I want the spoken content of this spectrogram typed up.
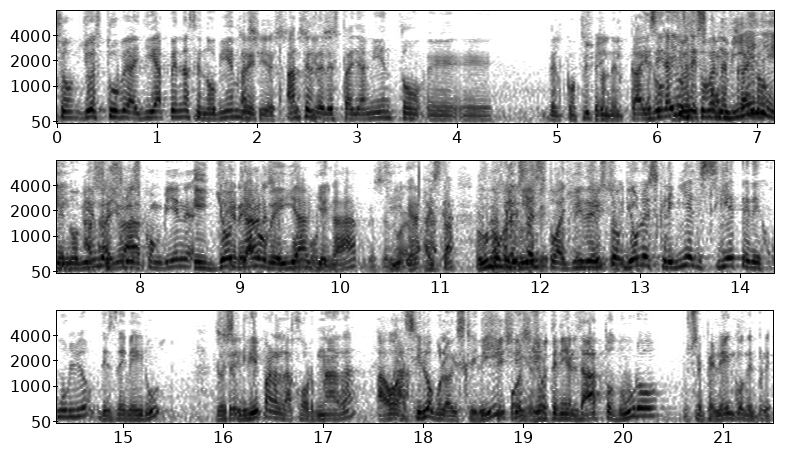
Claro. dicho. Yo estuve allí apenas en noviembre, es, antes del es. estallamiento eh, eh, del conflicto Sí. en el Cairo. Es decir, a ellos yo les estuve en el Cairo conviene en noviembre. A ellos les conviene y yo ya lo veía polvorín, llegar. desde sí, Ahí está. Un movimiento es- allí de esto yo lo escribí el 7 de julio desde Beirut. Lo Sí. escribí para la jornada. Ahora. Así lo, lo escribí. Sí, sí, pues sí. Yo tenía el dato duro. pues se peleen con el.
